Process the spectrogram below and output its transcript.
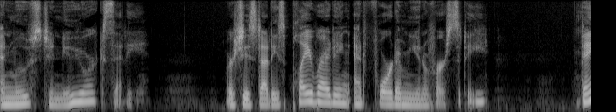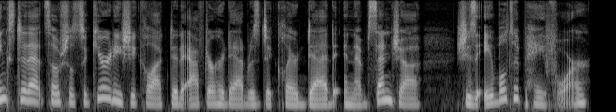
and moves to New York City, where she studies playwriting at Fordham University. Thanks to that Social Security she collected after her dad was declared dead in absentia, she's able to pay for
